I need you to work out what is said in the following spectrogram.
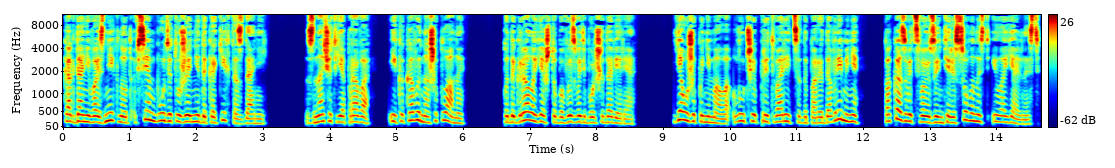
Когда они возникнут, всем будет уже не до каких-то зданий. Значит, я права. И каковы наши планы? Подыграла я, чтобы вызвать больше доверия. Я уже понимала, лучше притвориться до поры до времени, показывать свою заинтересованность и лояльность.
